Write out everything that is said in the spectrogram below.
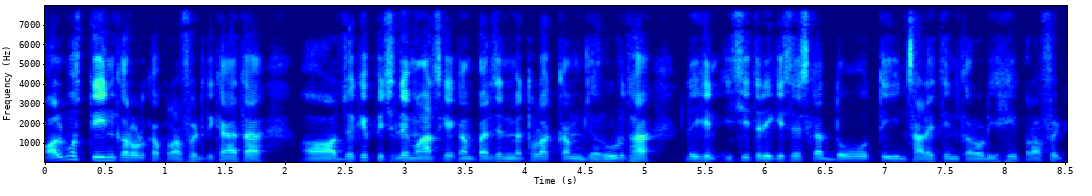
ऑलमोस्ट तीन करोड़ का प्रॉफिट दिखाया था और जो कि पिछले मार्च के कंपैरिजन में थोड़ा कम ज़रूर था, लेकिन इसी तरीके से इसका दो, तीन, साढ़े तीन करोड़ यही प्रॉफिट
